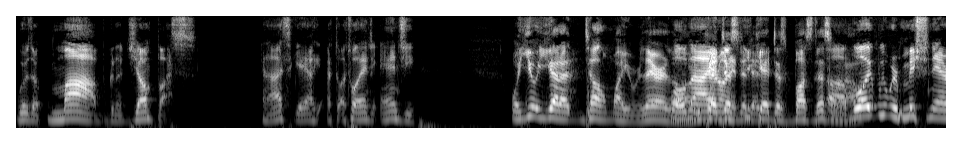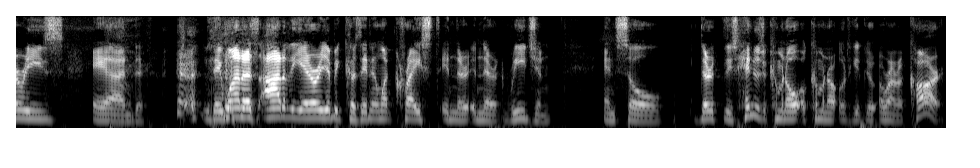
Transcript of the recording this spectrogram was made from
there was a mob gonna jump us. And I said, I, I told Angie, Angie, Well, you you gotta tell them why you were there. Though. Well, nah, you, can't just, you can't just bust this Uh, one out. well, we were missionaries, and they wanted us out of the area because they didn't want Christ in their in their region, and so there these Hindus are coming out coming out around a car,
